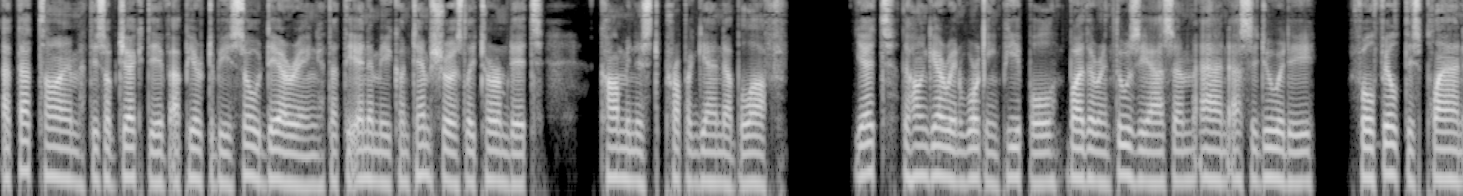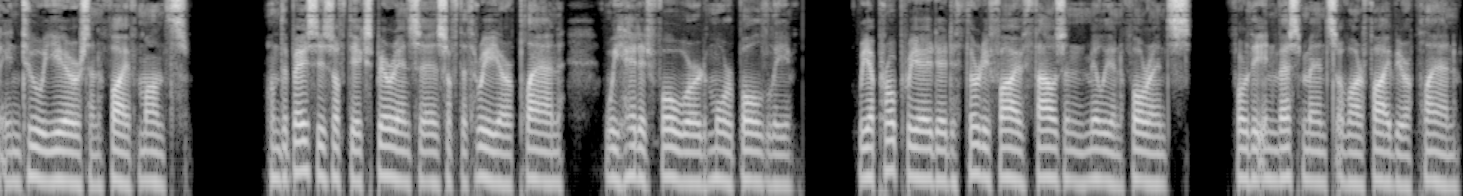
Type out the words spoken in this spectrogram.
At that time, this objective appeared to be so daring that the enemy contemptuously termed it communist propaganda bluff. Yet the Hungarian working people, by their enthusiasm and assiduity, fulfilled this plan in two years and five months. On the basis of the experiences of the three year plan, we headed forward more boldly. We appropriated 35,000 million forints for the investments of our five year plan.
